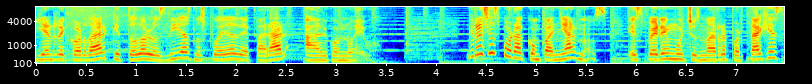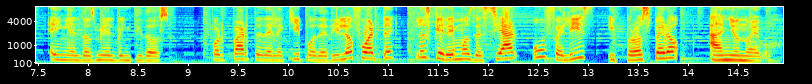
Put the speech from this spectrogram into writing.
y en recordar que todos los días nos puede deparar algo nuevo. Gracias por acompañarnos. Esperen muchos más reportajes en el 2022. Por parte del equipo de Dilo Fuerte, les queremos desear un feliz y próspero año nuevo.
